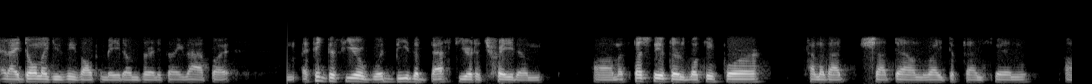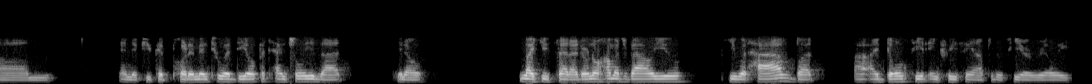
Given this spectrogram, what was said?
and I don't like using these ultimatums or anything like that, but I think this year would be the best year to trade him, um, especially if they're looking for kind of that shutdown right defenseman. Um, and if you could put him into a deal potentially that, you know, like you said, I don't know how much value he would have, but I don't see it increasing after this year, really.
